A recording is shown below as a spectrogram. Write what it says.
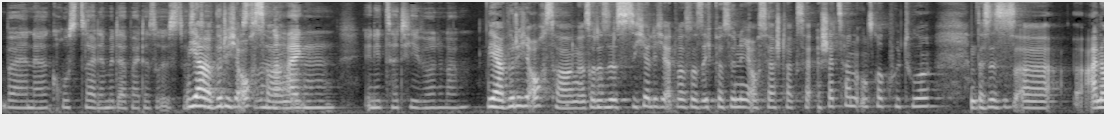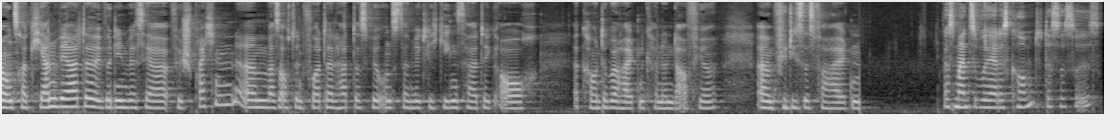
bei einer Großzahl der Mitarbeiter so ist. ja, würde ich auch sagen. Eine Eigeninitiative. Oder? Ja, würde ich auch sagen. Also das ist sicherlich etwas, was ich persönlich auch sehr stark schätze an unserer Kultur. Das ist äh, einer unserer Kernwerte, über den wir sehr viel sprechen, ähm, was auch den Vorteil hat, dass wir uns dann wirklich gegenseitig auch accountable halten können dafür, ähm, für dieses Verhalten. Was meinst du, woher das kommt, dass das so ist?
